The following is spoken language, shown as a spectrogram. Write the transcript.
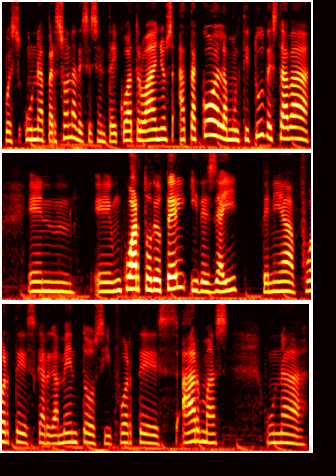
pues una persona de 64 años atacó a la multitud, estaba en, un cuarto de hotel y desde ahí tenía fuertes cargamentos y fuertes armas, una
